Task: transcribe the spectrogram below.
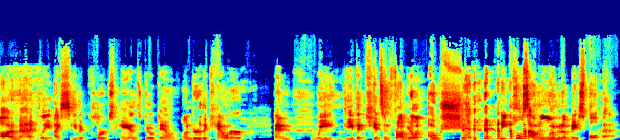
automatically, I see the clerk's hands go down under the counter. And we, the, the kids in front of are like, oh shit. And he pulls out an aluminum baseball bat.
